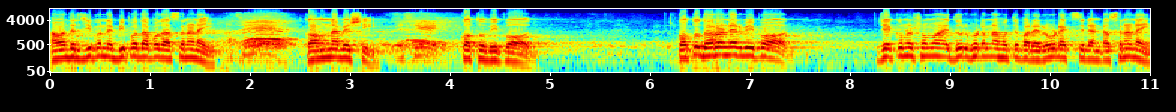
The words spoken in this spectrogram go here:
আমাদের জীবনে বিপদ আপদ আছে না নাই? কম না বেশি? কত বিপদ? কত ধরনের বিপদ? যে কোনো সময় দুর্ঘটনা হতে পারে রোড অ্যাক্সিডেন্ট আছে না নাই?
